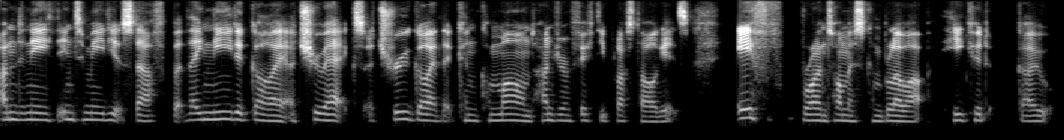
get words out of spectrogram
underneath intermediate stuff, but they need a guy, a true X, a true guy that can command 150 plus targets. If Brian Thomas can blow up, he could go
